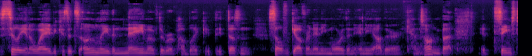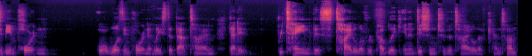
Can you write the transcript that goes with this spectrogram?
silly in a way because it's only the name of the republic. It, it doesn't self govern any more than any other canton, but it seems to be important, or was important at least at that time, that it retained this title of republic in addition to the title of canton.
